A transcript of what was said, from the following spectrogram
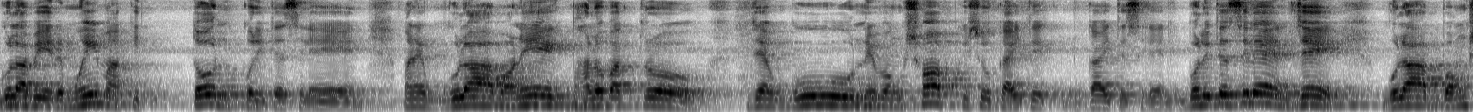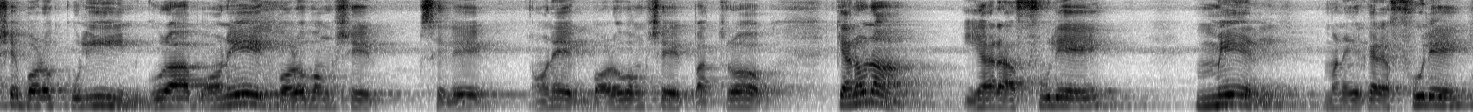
গোলাপের মহিমা কীর্তন করিতেছিলেন। মানে গোলাপ অনেক ভালো পাত্র যে গুণ এবং সব কিছু গাইতে, গাইতেছিলেন। বলিতেছিলেন যে, গোলাপ বংশে বড় কুলীন, গোলাপ অনেক বড় বংশের ছেলে, অনেক বড় বংশের পাত্র। কেননা ইহারা ফুলে মেল মানে এখানে ফুলে,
